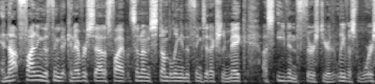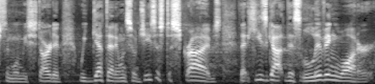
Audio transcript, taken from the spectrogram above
and not finding the thing that can ever satisfy it, but sometimes stumbling into things that actually make us even thirstier, that leave us worse than when we started. We get that. And so Jesus describes that he's got this living water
